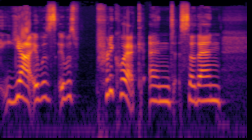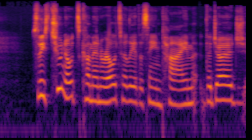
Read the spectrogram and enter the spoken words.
yeah, it was it was pretty quick. And so then so these two notes come in relatively at the same time. The judge,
